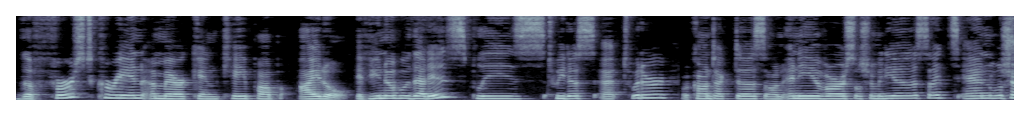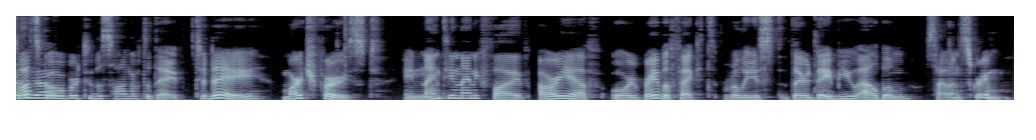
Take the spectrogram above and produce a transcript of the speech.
the first Korean American K pop idol? If you know who that is, please tweet us at Twitter or contact us on any of our social media sites and we'll shout So let's you go over to the song of the day. Today, March 1st, in 1995, REF or Rave Effect released their debut album, Silent Scream,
